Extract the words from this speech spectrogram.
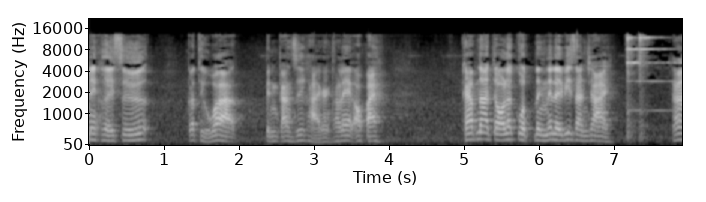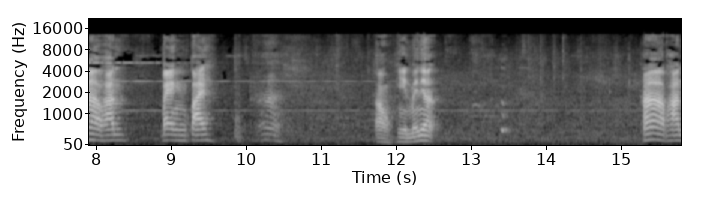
ไม่เคยซื้อ ก็ถือว่าเป็นการซื้อขายกันครั้งแรกเอาไป แคปหน้าจอแล้วกดหนึ่งได้เลยพี่สันชัยห้าพัน แบ่งไปอ่าเอาเห็นไหมเนี่ยห้าพัน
